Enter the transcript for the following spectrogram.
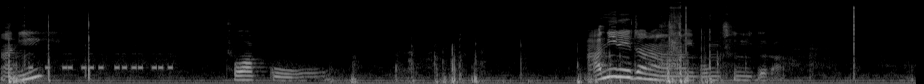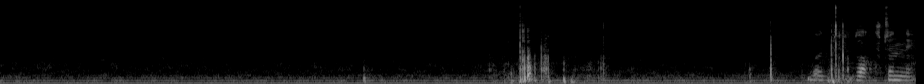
아니? 좋았고. 아니래잖아 이 멍청이들아. 뭐 누가 굳혔네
